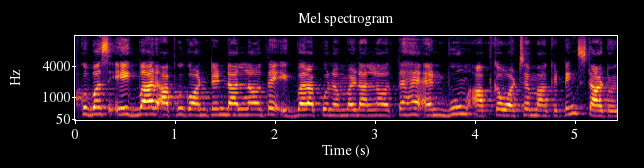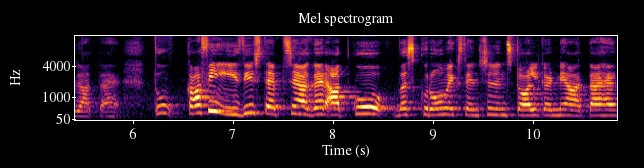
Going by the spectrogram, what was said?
आपको बस एक बार आपको कंटेंट डालना होता है, एक बार आपको नंबर डालना होता है एंड बूम आपका व्हाट्सएप मार्केटिंग स्टार्ट हो जाता है। तो काफ़ी इजी स्टेप्स हैं अगर आपको बस क्रोम एक्सटेंशन इंस्टॉल करने आता है,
